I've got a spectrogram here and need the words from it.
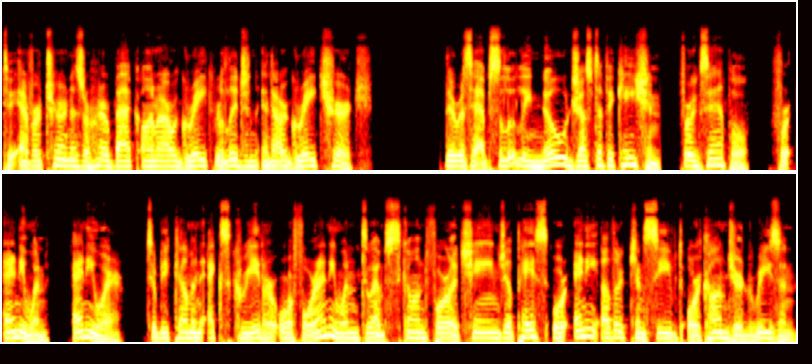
to ever turn his or her back on our great religion and our great church. There is absolutely no justification, for example, for anyone, anywhere, to become an ex-creator or for anyone to abscond for a change of pace or any other conceived or conjured reason.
